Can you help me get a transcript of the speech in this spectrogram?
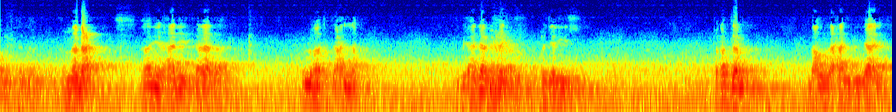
ومن اهتدى. أما بعد هذه الأحاديث الثلاثة كلها تتعلق بآداب البيت والجليس. تقدم بعض الأحاديث في ذلك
